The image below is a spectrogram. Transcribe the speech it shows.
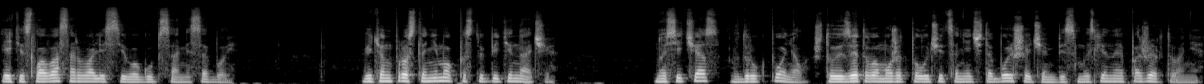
эти слова сорвались с его губ сами собой. Ведь он просто не мог поступить иначе. Но сейчас вдруг понял, что из этого может получиться нечто большее, чем бессмысленное пожертвование.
